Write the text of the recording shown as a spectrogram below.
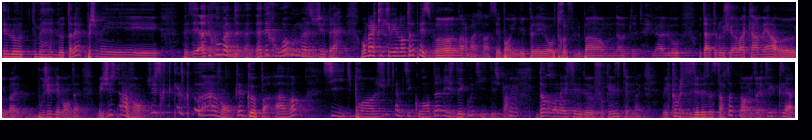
دير له تمهل له طريق باش ما ي- هذوك هما هذاك هو وين ما باش يطيح ومع كي كري لونتربريز نورمال خلاص سي بون يلي بري وتدخل في البان ومنا تحلالو وتعطي له شويه على الكاميرا il va bouger des montagnes mais juste avant juste quelques avant quelques pas avant Si tu prends juste un petit courant d'air, ils se dégoûtent, ils disparaissent. Mm. Donc on a essayé de focaliser tellement. Mais comme je disais, les autres startups, non, ils ont été clairs.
